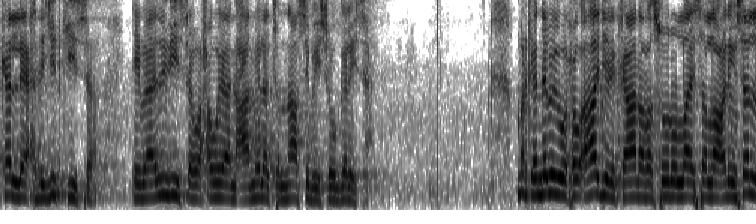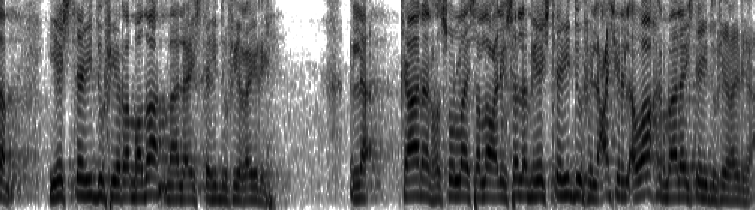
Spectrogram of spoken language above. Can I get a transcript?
ka leexday jidkiisa cibaadadiisa waxa weeyaan caamilatu naasi bay soo gelaysaa marka nebigu wuxuu ahaa jiray kaana rasuulu اllahi sal اllahu alayh wasalam yجtahidu fii ramadaan maa laa yجtahidu fii gayrih la kaana rasuulu اllahi sal اllahu alayh wasalam yجtahidu fi اlcashri اlawaakhir maa laa yجtahidu fii gayriha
